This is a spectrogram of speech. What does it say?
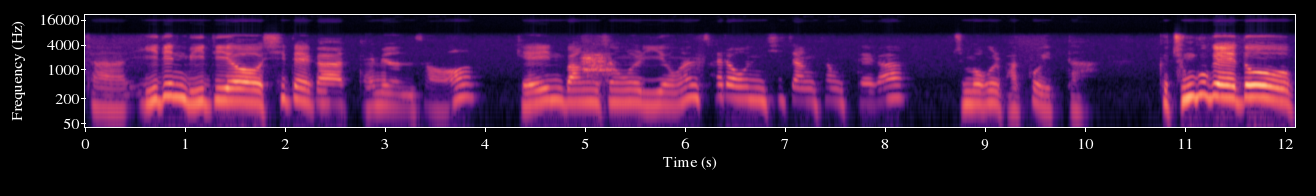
자, 1인 미디어 시대가 되면서 개인 방송을 이용한 새로운 시장 형태가 주목을 받고 있다. 그 중국에도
